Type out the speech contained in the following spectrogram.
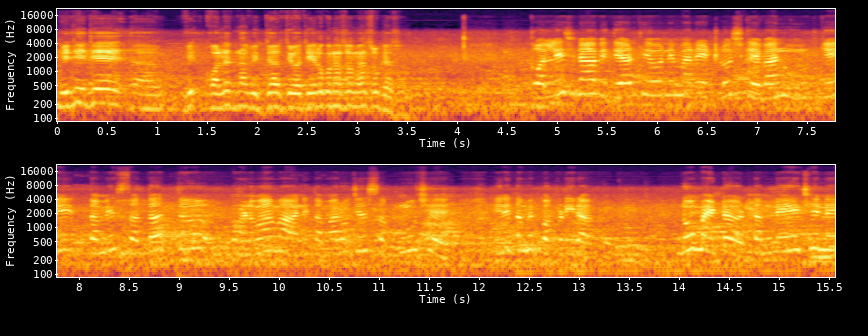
બીજી જે કોલેજના વિદ્યાર્થીઓ છે એ લોકોને તમે શું કહેશો? કોલેજના વિદ્યાર્થીઓને મારે એટલું જ કહેવાનું કે તમે સતત ભણવામાં અને તમારું જે સપનું છે એને તમે પકડી રાખો. નો મેટર તમને છે ને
